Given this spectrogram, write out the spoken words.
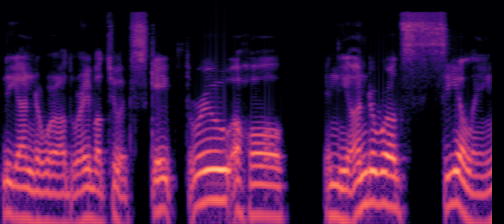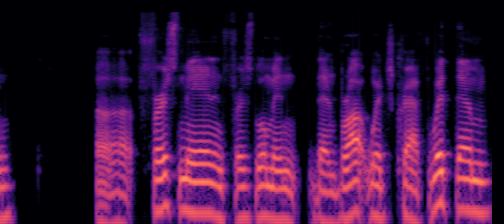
the underworld were able to escape through a hole in the underworld ceiling. Uh, first man and first woman then brought witchcraft with them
